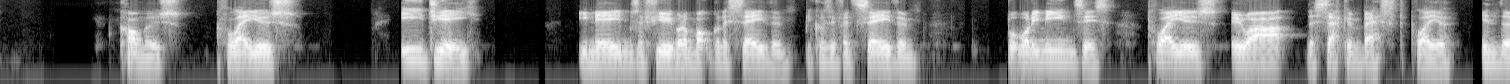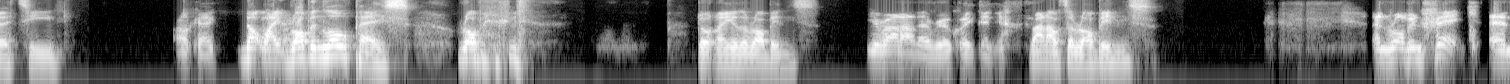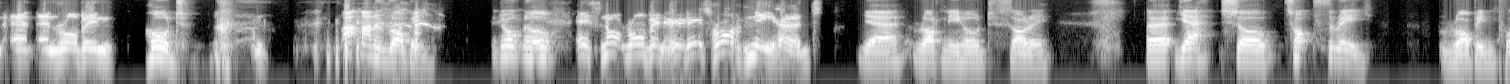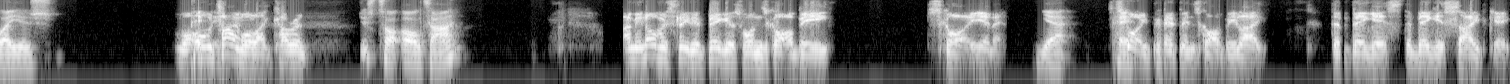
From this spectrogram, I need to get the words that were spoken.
commas, players, e.g., he names a few, but I'm not going to say them because if I'd say them, but what he means is players who are the second best player in their team. Okay. Not like Okay. Robin Lopez. Robin. Don't know any other Robins. You ran out there real quick, didn't you? Ran out of Robins. And Robin Fick and, and, and Robin. Hood. Batman and Robin. I don't know. It's not Robin Hood, it's Rodney Hood. Yeah, Rodney Hood. Sorry. Uh, yeah, so top three Robin players. What, all time or like current? Just all time. I mean, obviously, the biggest one's got to be Scottie, isn't it? Yeah. Pip. Scottie Pippen's got to be like the biggest, the biggest sidekick.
